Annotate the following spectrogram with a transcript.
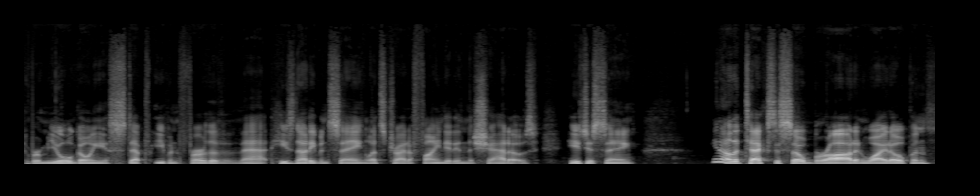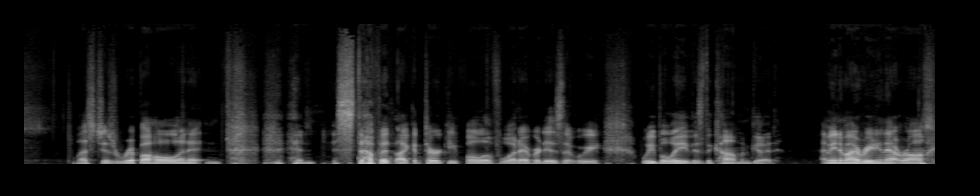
Vermeule going a step even further than that. He's not even saying let's try to find it in the shadows. He's just saying, you know, the text is so broad and wide open. Let's just rip a hole in it and and stuff it like a turkey full of whatever it is that we we believe is the common good. I mean, am I reading that wrong?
